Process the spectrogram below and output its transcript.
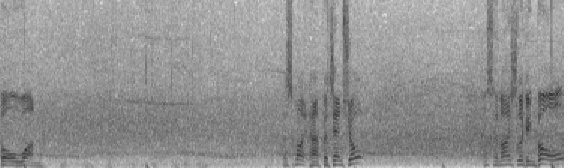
ball one. This might have potential. That's a nice looking ball.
